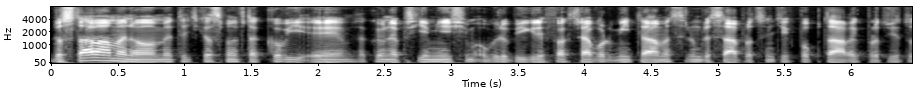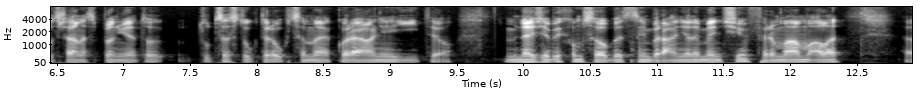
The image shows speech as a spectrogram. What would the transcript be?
Dostáváme, no. My teďka jsme v takový i v nepříjemnějším období, kdy fakt třeba odmítáme 70% těch poptávek, protože to třeba nesplňuje to, tu cestu, kterou chceme jako reálně jít. Jo. Ne, že bychom se obecně bránili menším firmám, ale uh,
